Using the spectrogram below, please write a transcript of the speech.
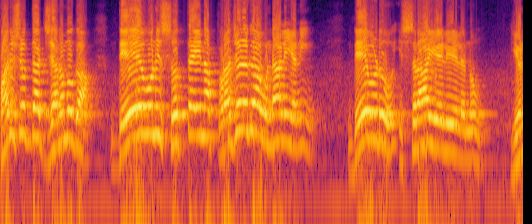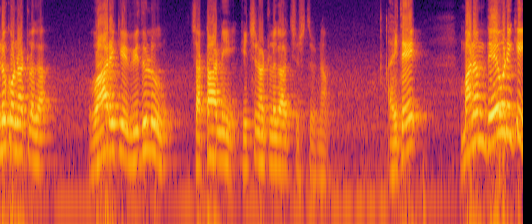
పరిశుద్ధ జనముగా దేవుని సొత్తైన ప్రజలుగా ఉండాలి అని దేవుడు ఇస్రాయేలీలను ఎన్నుకున్నట్లుగా వారికి విధులు చట్టాన్ని ఇచ్చినట్లుగా చూస్తున్నాం. అయితే మనం దేవునికి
